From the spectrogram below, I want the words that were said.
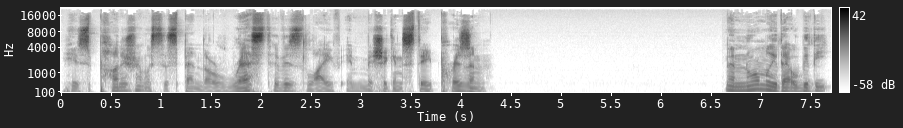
His punishment was to spend the rest of his life in Michigan State Prison. Now, normally that would be the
